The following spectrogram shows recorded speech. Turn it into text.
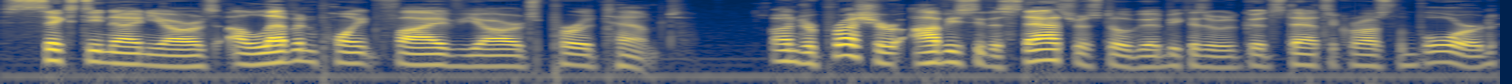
69 yards, 11.5 yards per attempt. Under pressure, obviously the stats are still good because it was good stats across the board,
